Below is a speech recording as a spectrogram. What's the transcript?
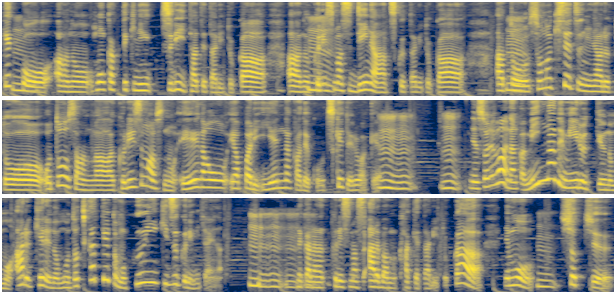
結構、あの本格的にツリー立てたりとかあのうん。クリスマスディナー作ったりとか、あと、うん。その季節になるとお父さんがクリスマスの映画をやっぱり家の中でこうつけてるわけ。うんうん。うん。でそれはなんかみんなで見るっていうのもあるけれどもどっちかっていうともう雰囲気作りみたいなうんうんうん。だか、らクリスマスアルバムかけたりとかでもううん。しょっちゅう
